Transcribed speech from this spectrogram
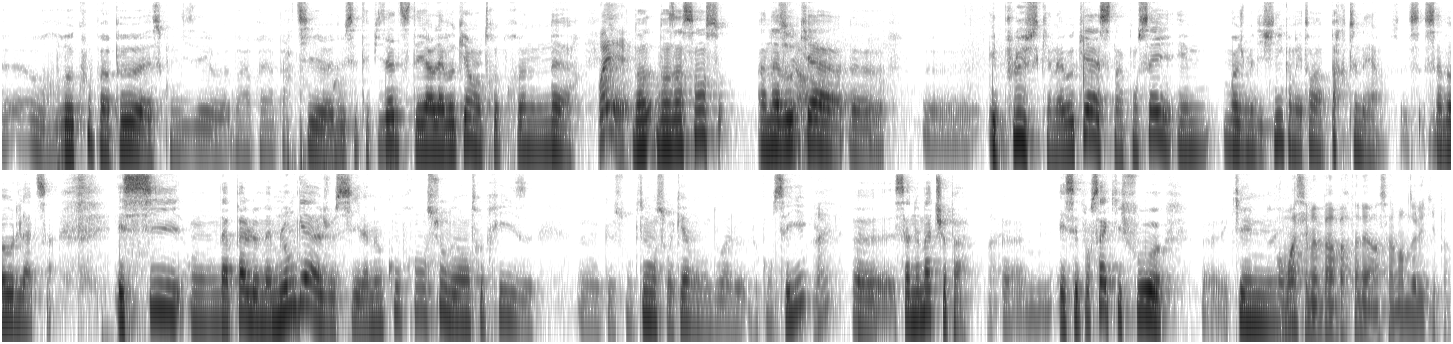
euh, recoupe un peu à ce qu'on disait euh, dans la première partie de cet épisode, c'est-à-dire l'avocat entrepreneur. Ouais. Dans, dans, un sens, un avocat est plus qu'un avocat, c'est un conseil, et moi je me définis comme étant un partenaire. Ça, ça va au-delà de ça. Et si on n'a pas le même langage aussi, la même compréhension de l'entreprise, euh, que son client sur lequel on doit le, le conseiller, Ouais. euh, ça ne matche pas. Ouais. Euh, et c'est pour ça qu'il faut euh, qu'il y ait une... Pour moi, c'est même pas un partenaire, hein, c'est un membre de l'équipe. hein.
